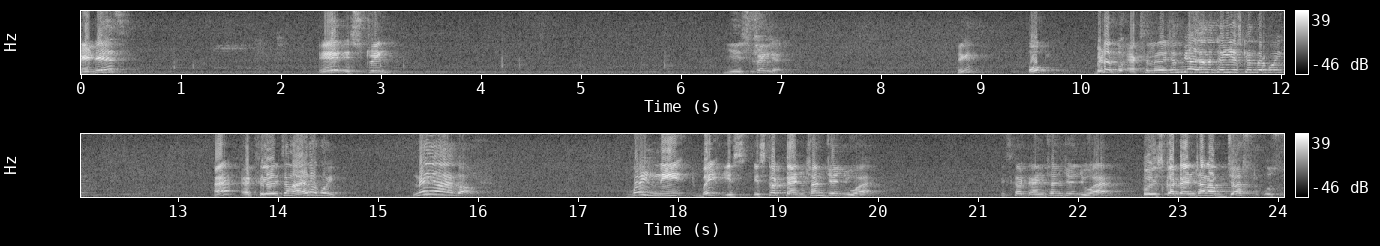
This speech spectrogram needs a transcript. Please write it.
it is a string ये स्ट्रिंग है। ठीक है? ओके। बेटा तो एक्सेलरेशन भी आ जाना चाहिए इसके अंदर कोई? है? एक्सेलरेशन आएगा कोई? नहीं आएगा। भाई नहीं भाई, इस, इसका टेंशन चेंज हुआ है। इसका टेंशन चेंज हुआ है। तो इसका टेंशन अब जस्ट उस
